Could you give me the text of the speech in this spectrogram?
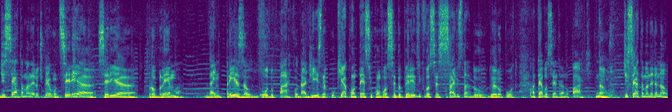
De certa maneira, eu te pergunto, seria, seria problema da empresa ou do parque ou da Disney o que acontece com você do período que você sai do, do, do aeroporto até você entrar no parque? Não. De certa maneira, não.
